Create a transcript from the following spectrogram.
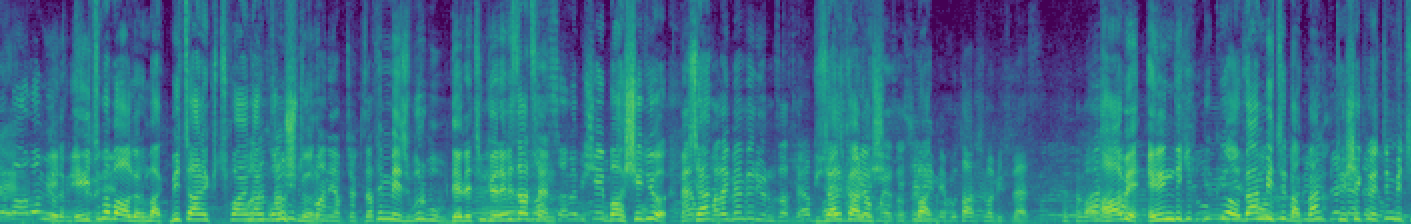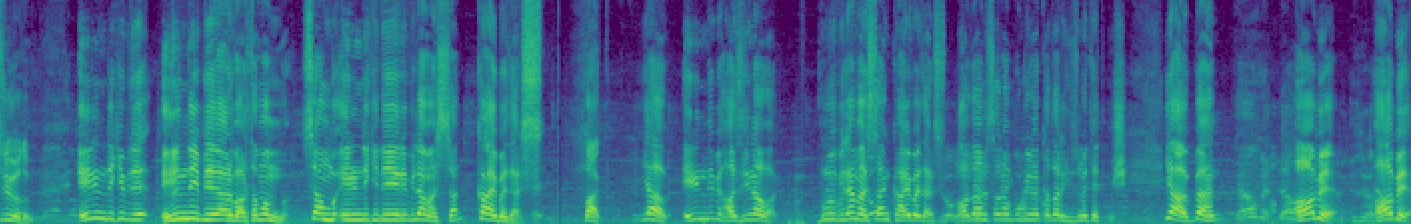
Kütüphaneye E- bağlamıyorum. eğitim Eğitime bağlıyorum. Bak bir tane kütüphaneden Adam zaten konuşmuyorum. kütüphane yapacak. Zaten mecbur bu. Devletin görevi Ama zaten. sana bir şey bahşediyor. Ben sen parayı ben veriyorum zaten. Güzel Mecbur kardeşim. yapmaya zaten. Bak. Değil mi? Bu tartışma bitmez. Abi elindeki Yo, ben bitir bak ben teşekkür ettim bitiriyordum. Elindeki bir de elinde bir değer var tamam mı? Sen bu elindeki değeri bilemezsen kaybedersin. Bak ya elinde bir hazine var. Bunu bilemezsen kaybedersin. Adam sana bugüne kadar hizmet etmiş. Ya ben abi abi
